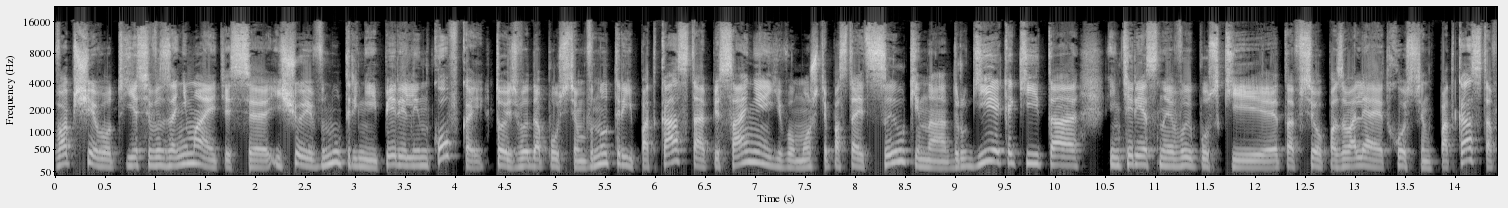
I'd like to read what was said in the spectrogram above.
вообще, вот если вы занимаетесь э, еще и внутренней перелинковкой, то есть вы, допустим, внутри подкаста, описание его, можете поставить ссылки на другие какие-то интересные выпуски, это все позволяет хостинг подкастов,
